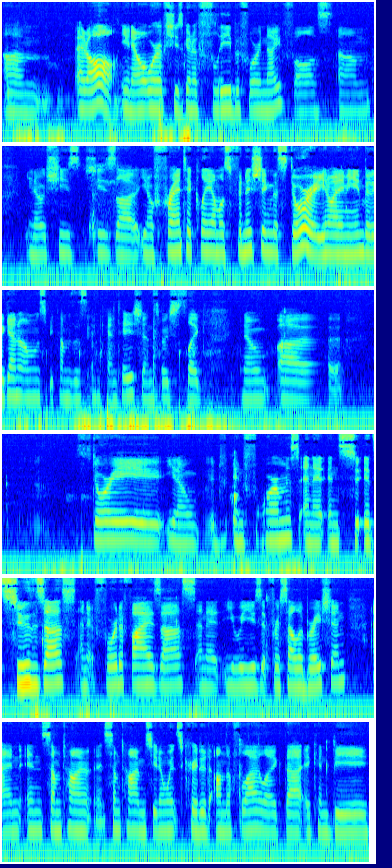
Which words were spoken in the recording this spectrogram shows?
um, at all, you know, or if she's going to flee before night falls. Um, you know, she's she's uh, you know frantically almost finishing the story. You know what I mean? But again, it almost becomes this incantation. So it's just like, you know, uh, story, you know, it informs and it and it soothes us and it fortifies us and it you we use it for celebration and and sometimes sometimes you know when it's created on the fly like that, it can be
